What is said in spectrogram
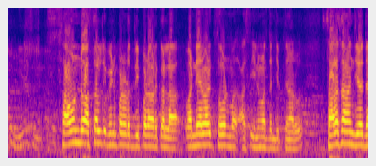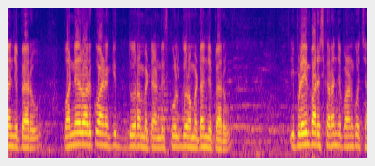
సౌండ్ అసలు వినపడదు ఇప్పటి వరకల్లా. వన్ ఇయర్ వరకు సౌండ్ వినవద్దని చెప్తున్నారు. సలసలం చేయొద్దని చెప్పారు. వన్ ఇయర్ వరకు ఆయనకి దూరం పెట్టండి స్కూల్కి దూరం పెట్టని చెప్పారు. ఇప్పుడు ఏం పరిష్కారం చెప్పడానికి వచ్చాను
